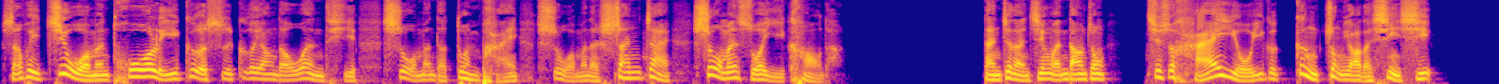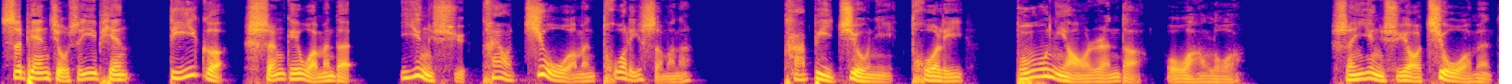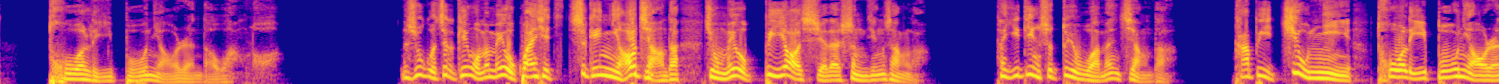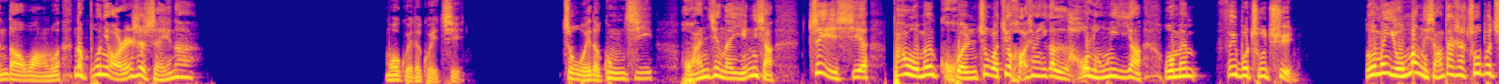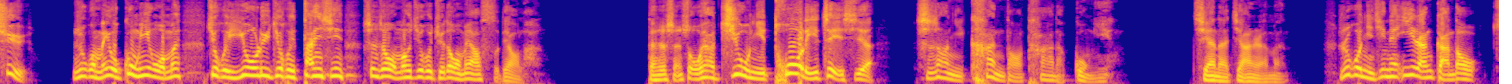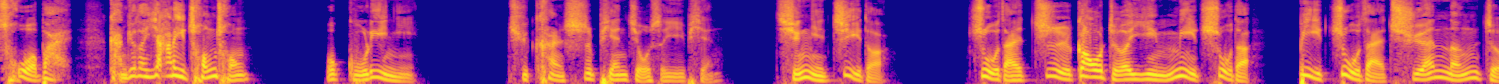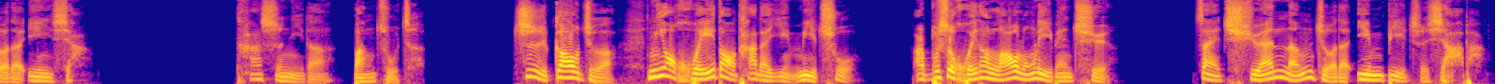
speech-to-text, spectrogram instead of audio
神会救我们脱离各式各样的问题，是我们的盾牌，是我们的山寨，是我们所依靠的。但这段经文当中，其实还有一个更重要的信息：诗篇九十一篇第一个神给我们的应许，他要救我们脱离什么呢？他必救你脱离捕鸟人的网罗。神应许要救我们脱离捕鸟人的网络。那如果这个跟我们没有关系，是给鸟讲的，就没有必要写在圣经上了。他一定是对我们讲的，他必救你脱离捕鸟人的网络。那捕鸟人是谁呢？魔鬼的诡计，周围的攻击，环境的影响，这些把我们捆住了，就好像一个牢笼一样，我们飞不出去。我们有梦想，但是出不去。如果没有供应，我们就会忧虑，就会担心，甚至我们就会觉得我们要死掉了。但是神说：“我要救你脱离这些，是让你看到他的供应。”亲爱的家人们，如果你今天依然感到挫败，感觉到压力重重，我鼓励你去看诗篇九十一篇，请你记得住在至高者隐秘处的。必住在全能者的荫下，他是你的帮助者，至高者。你要回到他的隐秘处，而不是回到牢笼里边去，在全能者的荫蔽之下吧。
